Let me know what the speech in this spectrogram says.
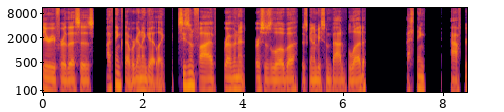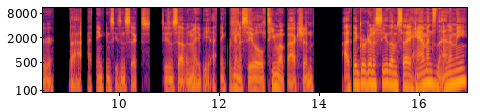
theory for this is I think that we're gonna get like season five Revenant versus Loba. There's gonna be some bad blood. I think after that, I think in season six, season seven, maybe, I think we're gonna see a little team up action. I think we're gonna see them say Hammond's the enemy.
